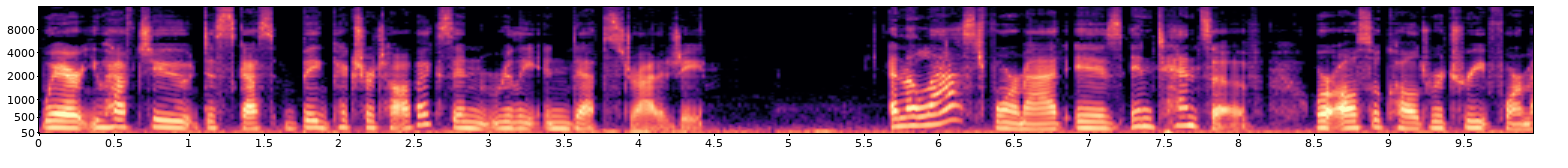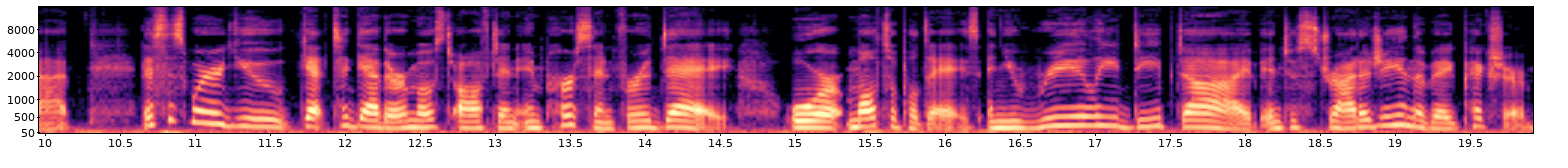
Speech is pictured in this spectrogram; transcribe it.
where you have to discuss big picture topics and really in depth strategy. And the last format is intensive, or also called retreat format. This is where you get together most often in person for a day or multiple days and you really deep dive into strategy and the big picture.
